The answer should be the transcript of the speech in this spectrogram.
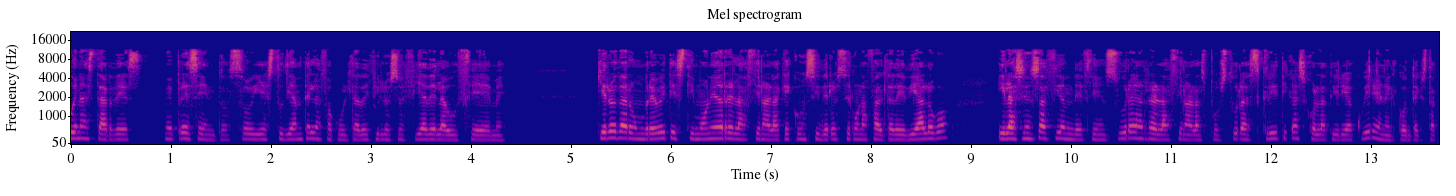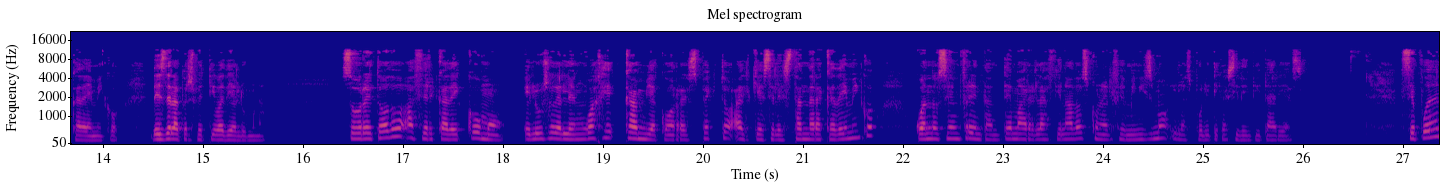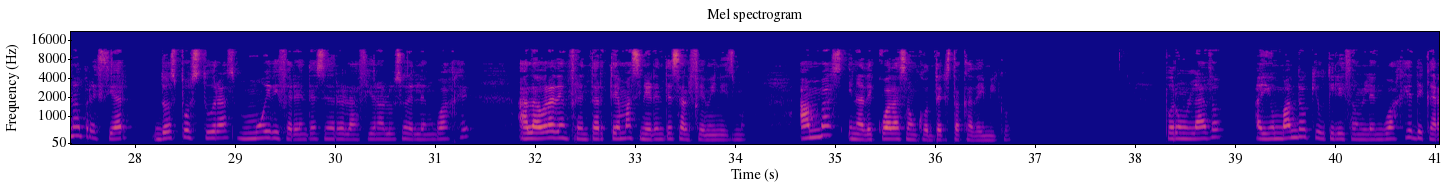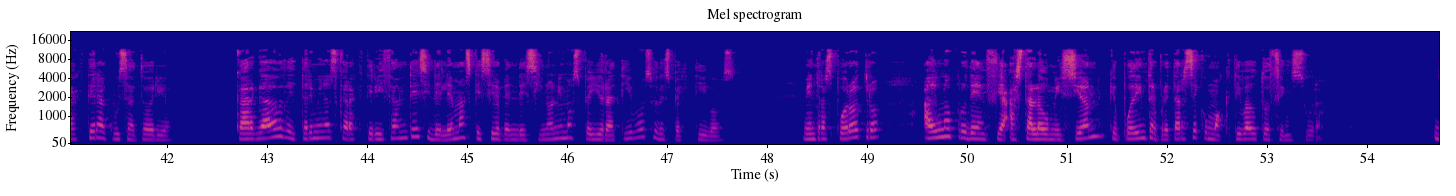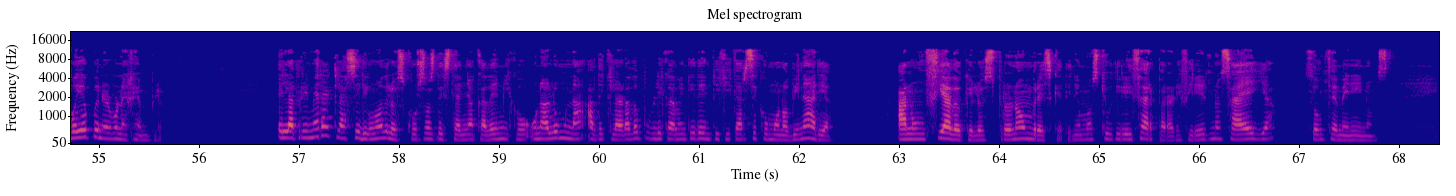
Buenas tardes, me presento, soy estudiante en la Facultad de Filosofía de la UCM. Quiero dar un breve testimonio en relación a la que considero ser una falta de diálogo y la sensación de censura en relación a las posturas críticas con la teoría queer en el contexto académico, desde la perspectiva de alumna. Sobre todo acerca de cómo el uso del lenguaje cambia con respecto al que es el estándar académico cuando se enfrentan temas relacionados con el feminismo y las políticas identitarias se pueden apreciar dos posturas muy diferentes en relación al uso del lenguaje a la hora de enfrentar temas inherentes al feminismo, ambas inadecuadas a un contexto académico. Por un lado, hay un bando que utiliza un lenguaje de carácter acusatorio, cargado de términos caracterizantes y de lemas que sirven de sinónimos peyorativos o despectivos, mientras por otro hay una prudencia hasta la omisión que puede interpretarse como activa autocensura. Voy a poner un ejemplo. En la primera clase de uno de los cursos de este año académico, una alumna ha declarado públicamente identificarse como no binaria, ha anunciado que los pronombres que tenemos que utilizar para referirnos a ella son femeninos,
